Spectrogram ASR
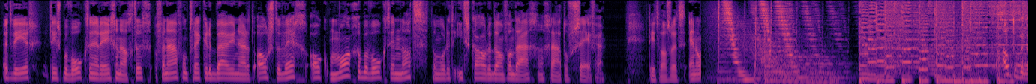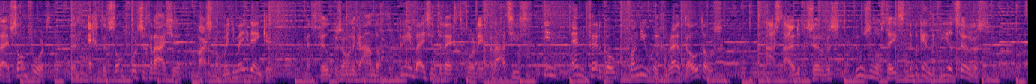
Het weer, het is bewolkt en regenachtig. Vanavond trekken de buien naar het oosten weg. Ook morgen bewolkt en nat. Dan wordt het iets kouder dan vandaag, een graad of 7. Dit was het en... Autobedrijf Zandvoort. Een echte Zandvoortse garage waar ze nog met je meedenken. Met veel persoonlijke aandacht kun je bij ze terecht voor reparaties in en verkoop van nieuw en gebruikte auto's. Naast de huidige service doen ze nog steeds de bekende Fiat-service.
